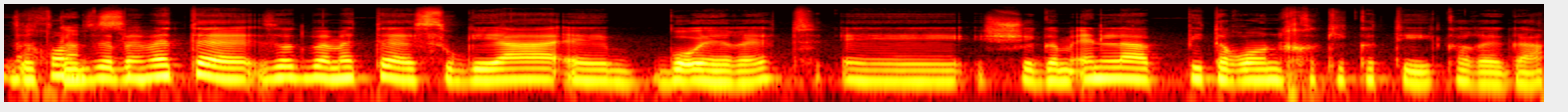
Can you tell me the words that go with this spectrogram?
נכון, זה באמת, אה, זאת באמת סוגיה בוערת, שגם אין לה פתרון חקיקתי כרגע,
